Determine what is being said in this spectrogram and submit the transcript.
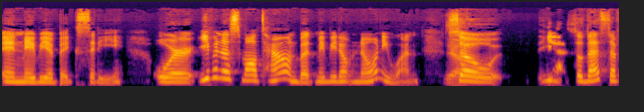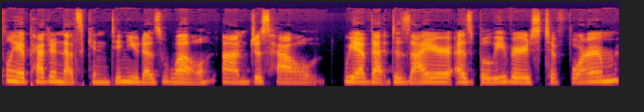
in maybe a big city or even a small town but maybe don't know anyone yeah. so yeah so that's definitely a pattern that's continued as well um, just how we have that desire as believers to form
